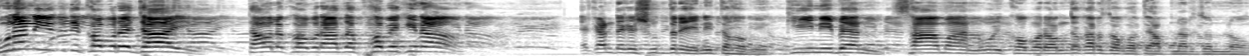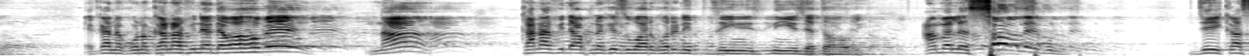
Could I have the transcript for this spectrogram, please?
গুণা নিয়ে যদি কবরে যাই, তাহলে কবর আজাব হবে কিনা? এখান থেকে শুদ্ধরে নিতে হবে। কি নিবেন? সামান, ওই কবর অন্ধকার জগতে আপনার জন্য। এখানে কোনো কানাফিনা দেওয়া হবে? না? কানাফিনা আপনাকে জোয়ার করে নিয়ে যেতে হবে। আমলে সল এগুলো যেই কাজ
